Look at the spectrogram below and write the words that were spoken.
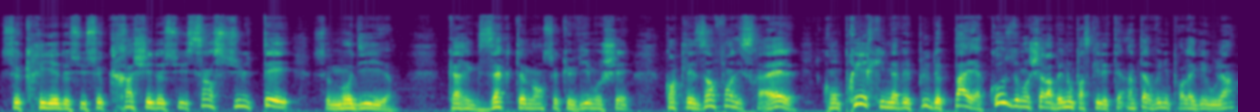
se crier dessus, se cracher dessus, s'insulter, se maudire. Car exactement ce que vit Moshe, quand les enfants d'Israël comprirent qu'ils n'avaient plus de paille à cause de Moshe Rabbeinu parce qu'il était intervenu pour la Géoula,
